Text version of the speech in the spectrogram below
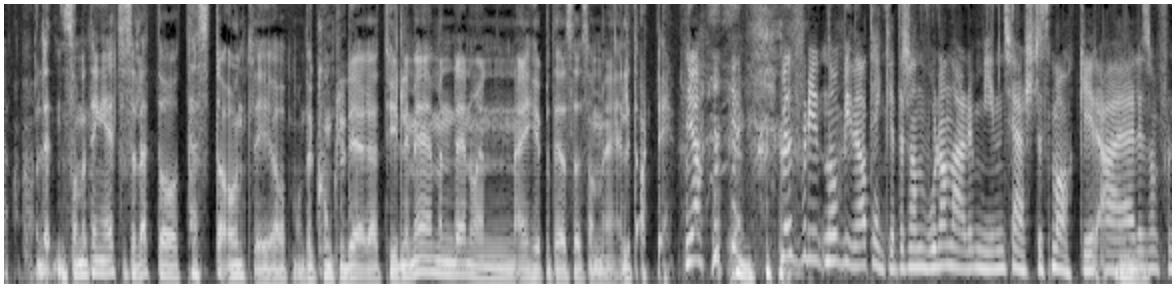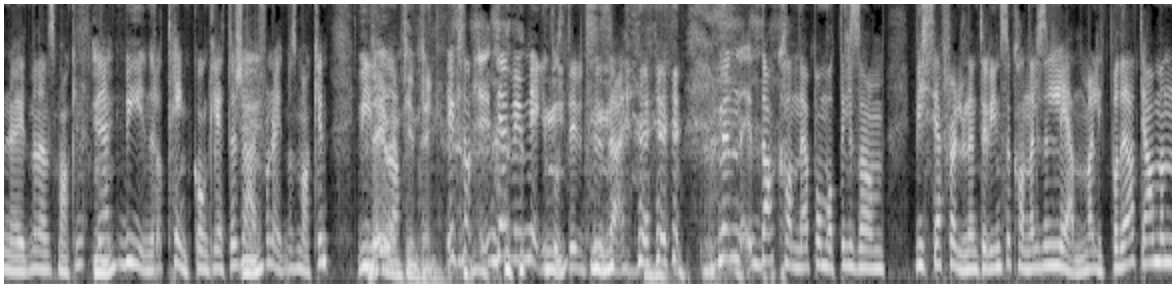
Ja, og det, sånne ting er ikke så lett å teste ordentlig og på en måte konkludere tydelig med, men det er nå en, en hypotese som er litt artig. Ja, men fordi Nå begynner jeg å tenke etter sånn Hvordan er det min kjæreste smaker? Er jeg liksom fornøyd med den smaken? Når jeg begynner å tenke ordentlig etter, så er jeg fornøyd med smaken. Vil Det er jo en fin ting. Sant? Det er veldig positivt, syns jeg. Men da kan jeg på en måte liksom Hvis jeg følger den teorien, så kan jeg liksom lene meg litt på det. At ja, men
